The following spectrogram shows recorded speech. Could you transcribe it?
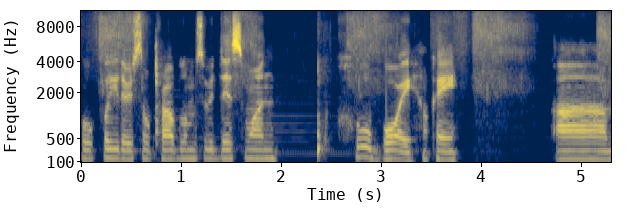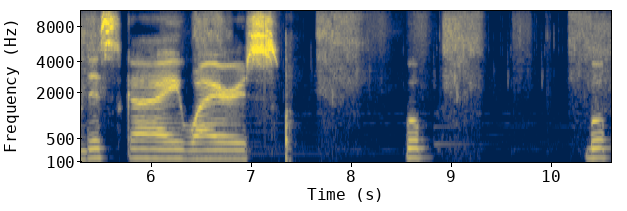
Hopefully there's no problems with this one. Oh boy, okay. Um, this guy wires... Boop. Boop.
